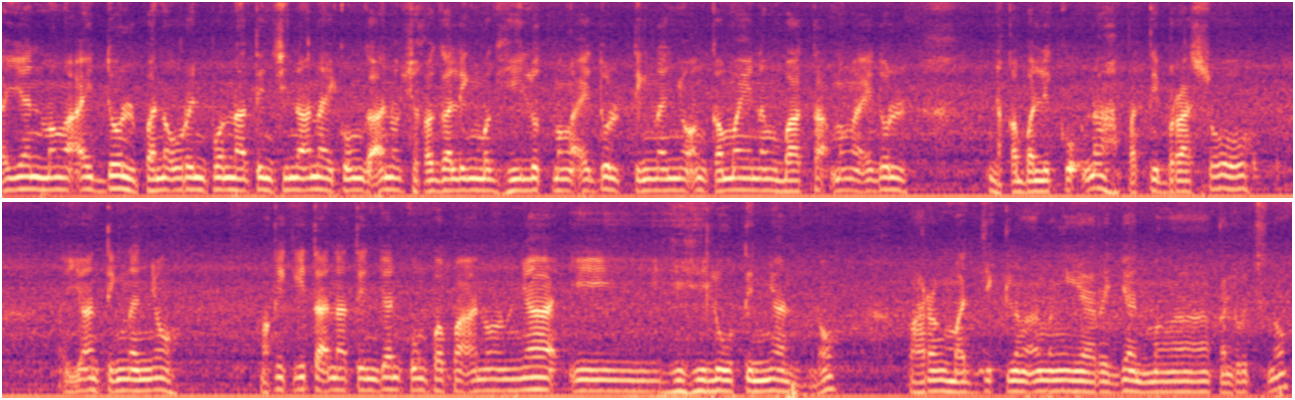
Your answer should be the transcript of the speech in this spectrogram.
Ayan mga idol, panoorin po natin si nanay kung gaano siya kagaling maghilot mga idol. Tingnan nyo ang kamay ng bata mga idol. Nakabaliko na, pati braso. Ayan, tingnan nyo. Makikita natin dyan kung paano niya ihihilutin yan, no? Parang magic lang ang nangyayari dyan mga kalorits, no?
